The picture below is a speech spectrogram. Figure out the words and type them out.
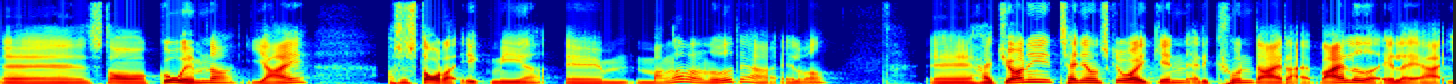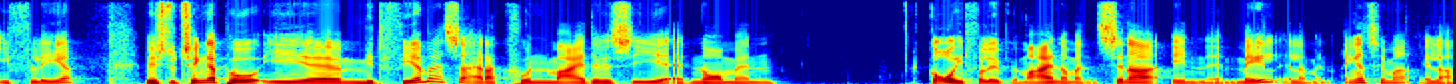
øh, står gode emner, jeg, og så står der ikke mere. Øh, mangler der noget der, eller hvad? Hej Hej Johnny, Tanja hun skriver igen, er det kun dig, der er vejleder, eller er I flere? Hvis du tænker på i øh, mit firma, så er der kun mig. Det vil sige, at når man går i et forløb ved mig, når man sender en øh, mail, eller man ringer til mig, eller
